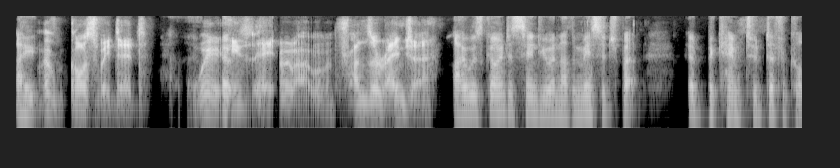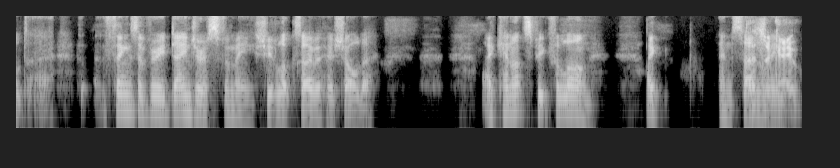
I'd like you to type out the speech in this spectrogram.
I, of course we did. We, uh, he's he, Frun's a ranger. I was going to send you another message, but it became too difficult. Uh, things are very dangerous for me. She looks over her shoulder. I cannot speak for long. I and suddenly That's okay.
